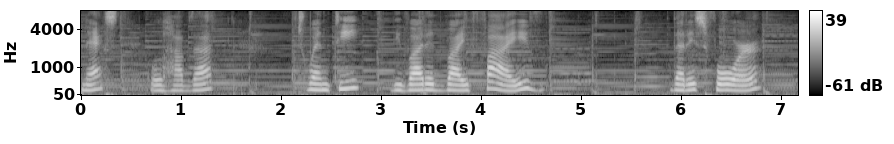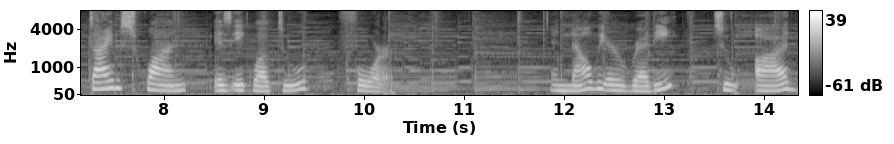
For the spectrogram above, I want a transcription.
Next, we'll have that 20 divided by 5 that is 4 times 1 is equal to 4. And now we are ready to add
